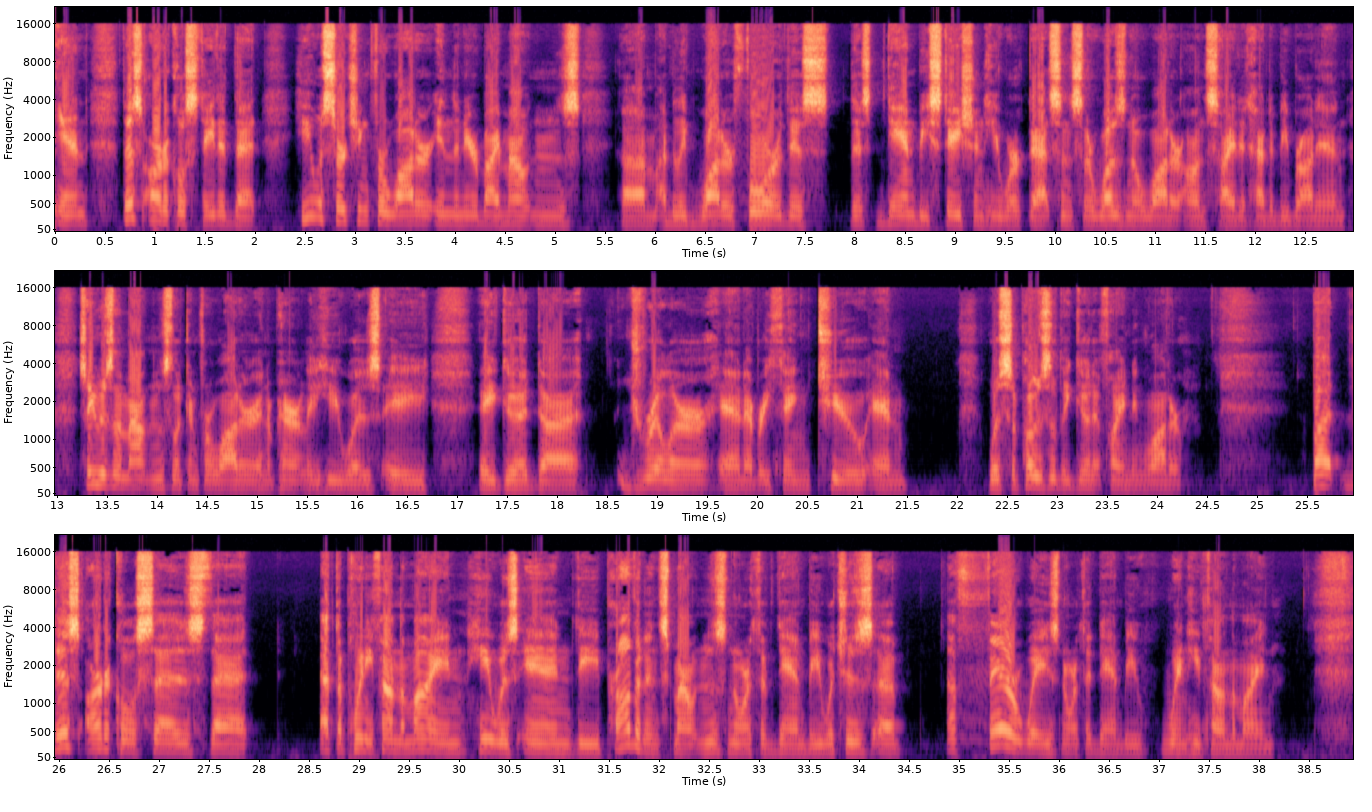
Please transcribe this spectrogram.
And this article stated that he was searching for water in the nearby mountains. Um, I believe water for this this Danby station he worked at, since there was no water on site, it had to be brought in. So he was in the mountains looking for water, and apparently he was a a good uh, driller and everything too, and was supposedly good at finding water. But this article says that at the point he found the mine, he was in the Providence Mountains north of Danby, which is a, a fair ways north of Danby when he found the mine.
